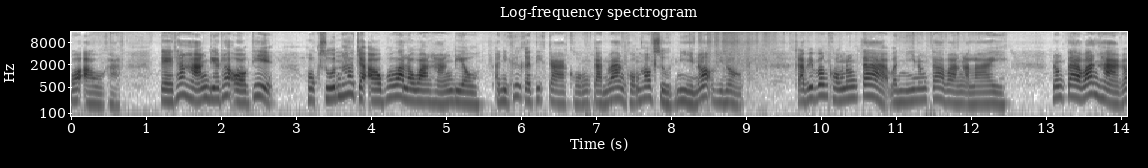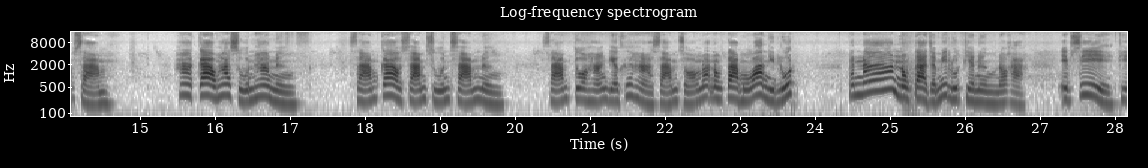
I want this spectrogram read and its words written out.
บ่เอาค่ะ แต่ถ้าหางเดียวถ้าออกที่60เฮาจะเอาเพราะว่าเราวางหางเดียว อันนี้คือกติกาของการว่างของเฮาสูตรนี่เนาะพี่น้องกลับไปเบิ่งของน้องต้าวันนี้น้องต้าวางอะไร น้องต้าว่างหากับ 3 5 9 5 0 5 1 3 9 3 0 3 1 3ตัวหางเดียวคือหา3 2เนาะน้องตาเมื่อวานนี่รุดนานๆน้องตาจะมีรุดเทียหนึงเนาะค่ะ FC ที่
